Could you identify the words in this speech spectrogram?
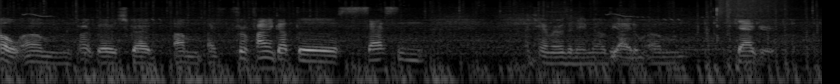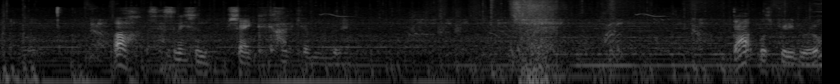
Oh, um, probably better describe. Um, I finally got the assassin. I can't remember the name now. The item. Um, dagger. Oh, assassination shank. God, I can't remember the name. That was pretty brutal.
